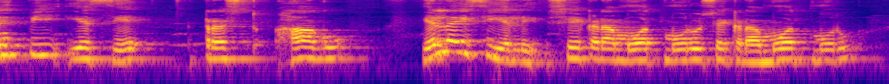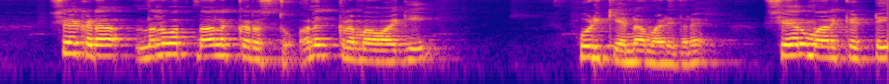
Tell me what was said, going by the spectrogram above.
N P S A, trust ಹಾಗೂ ಎಲ್ ಐ ಸಿಯಲ್ಲಿ ಶೇಕಡ ಮೂವತ್ತ್ಮೂರು ಶೇಕಡ ಮೂವತ್ತ್ಮೂರು ಶೇಕಡ ನಲವತ್ತ್ನಾಲ್ಕರಷ್ಟು ಅನುಕ್ರಮವಾಗಿ ಹೂಡಿಕೆಯನ್ನು ಮಾಡಿದ್ದಾರೆ. ಷೇರು ಮಾರುಕಟ್ಟೆ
